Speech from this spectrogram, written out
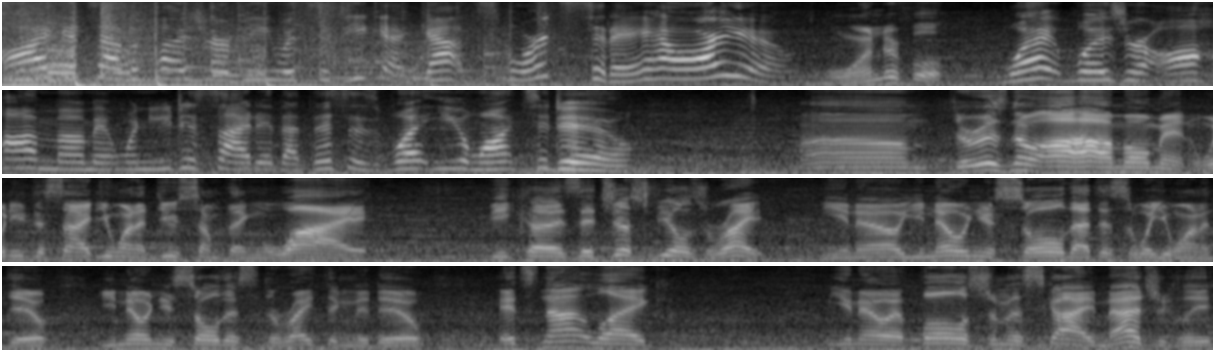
I get to have the pleasure of being with Sadik at GAT Sports today. How are you? Wonderful. What was your aha moment when you decided that this is what you want to do? Um, there is no aha moment when you decide you want to do something. Why? Because it just feels right. You know, you know in your soul that this is what you want to do. You know in your soul this is the right thing to do. It's not like, you know, it falls from the sky magically.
